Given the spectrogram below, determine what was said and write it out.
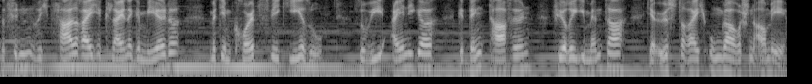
befinden sich zahlreiche kleine Gemälde mit dem Kreuzweg Jesu sowie einige Gedenktafeln für Regimenter der österreich-ungarischen Armee.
